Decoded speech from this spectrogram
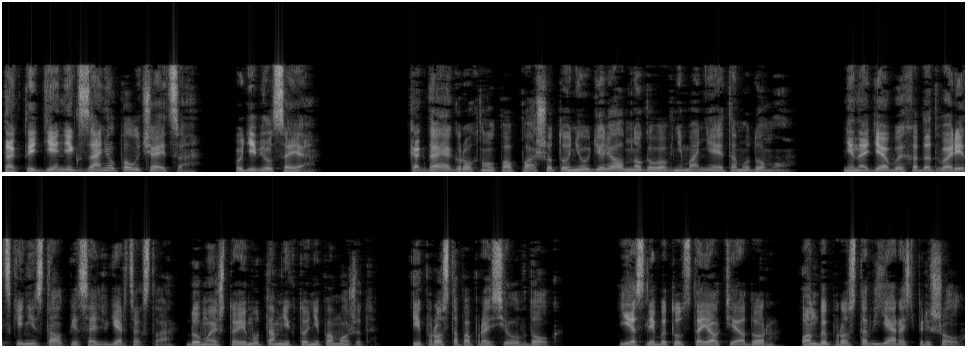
«Так ты денег занял, получается?» – удивился я. Когда я грохнул папашу, то не уделял многого внимания этому дому. Не найдя выхода, Дворецкий не стал писать в герцогство, думая, что ему там никто не поможет, и просто попросил в долг. Если бы тут стоял Теодор, он бы просто в ярость пришел.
